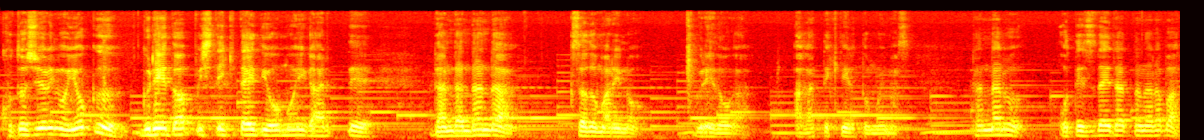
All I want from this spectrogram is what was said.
今年よりもよくグレードアップしていきたいという思いがあってだんだんだんだん草止まりのグレードが上がってきていると思います。単なるお手伝いだったならば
